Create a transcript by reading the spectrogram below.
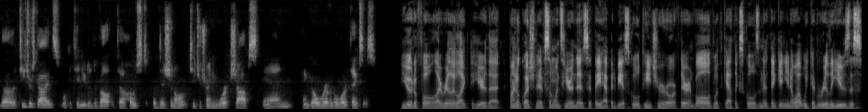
the teacher's guides. We'll continue to develop, to host additional teacher training workshops and, and go wherever the Lord takes us. Beautiful. I really like to hear that. Final question if someone's hearing this, if they happen to be a school teacher or if they're involved with Catholic schools and they're thinking, you know what, we could really use this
